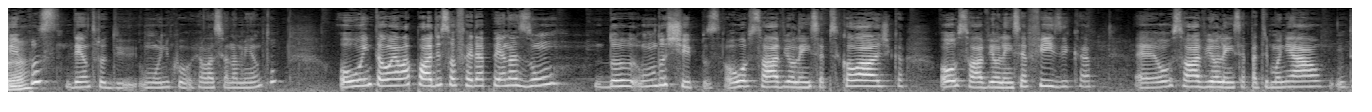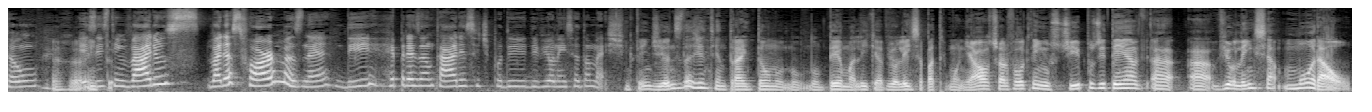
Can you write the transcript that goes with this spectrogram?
Aham. tipos dentro de um único relacionamento, ou então ela pode sofrer apenas um, do- um dos tipos, ou só a violência psicológica, ou só a violência física, é, ou só a violência patrimonial. Então, Aham, existem vários, várias formas né, de representar esse tipo de, de violência doméstica. Entendi. Antes da gente entrar então no, no- tema ali que é a violência patrimonial, a senhora falou que tem os tipos e tem a, a- a violência moral.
